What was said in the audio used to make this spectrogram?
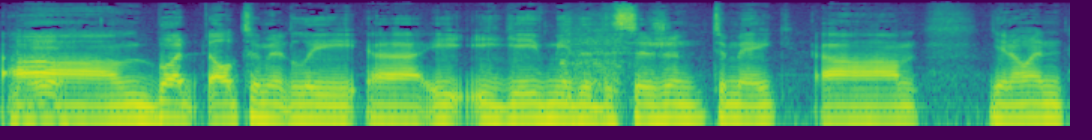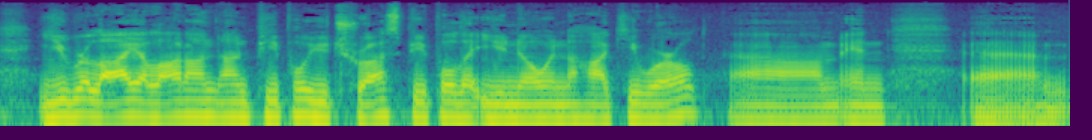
Um, but ultimately, uh, he, he gave me the decision to make. Um, you know, and you rely a lot on, on people you trust, people that you know in the hockey world, um, and um,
